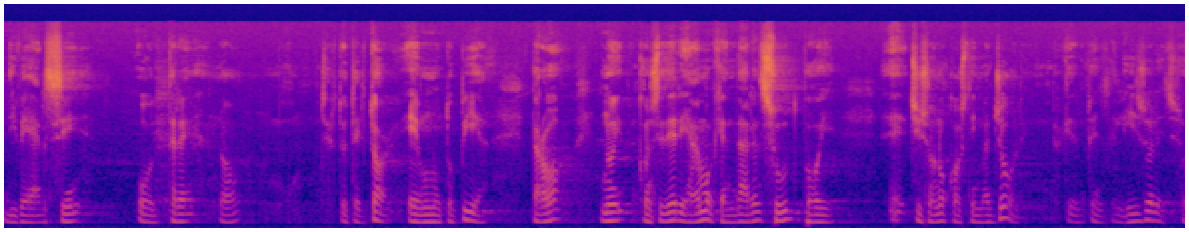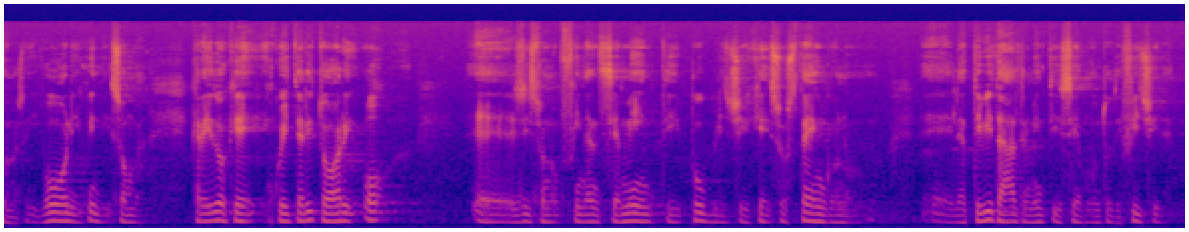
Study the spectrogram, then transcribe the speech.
diversi oltre no? un certo territorio. È un'utopia, però noi consideriamo che andare al sud poi eh, ci sono costi maggiori, perché le isole ci sono i voli, quindi insomma credo che in quei territori o eh, esistono finanziamenti pubblici che sostengono eh, le attività, altrimenti sia molto difficile.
